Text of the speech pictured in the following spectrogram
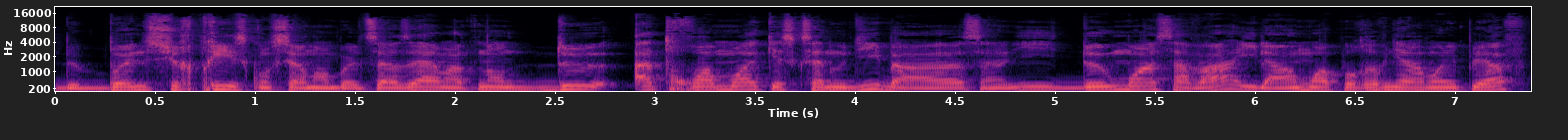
de bonnes surprises concernant Boltzhauser. Maintenant deux à trois mois, qu'est-ce que ça nous dit? Ben ça nous dit deux mois ça va, il a un mois pour revenir avant les playoffs.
